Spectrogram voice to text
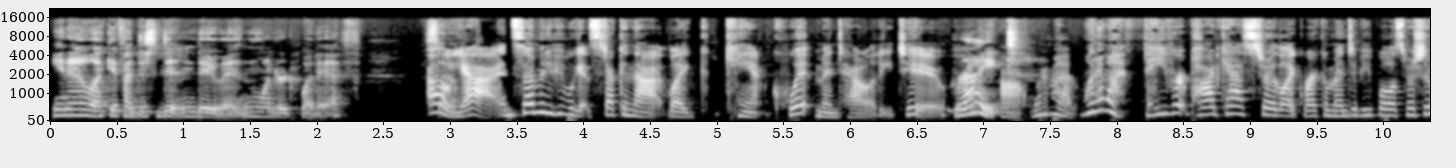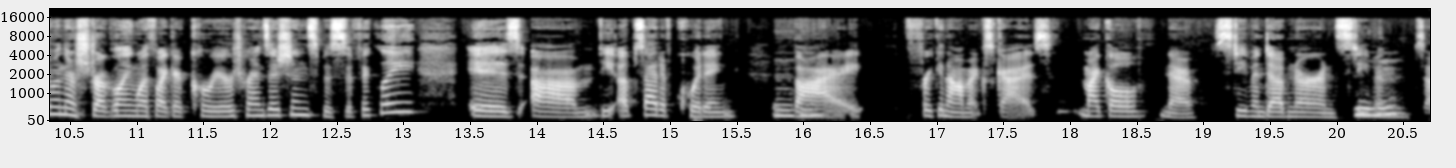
you know, like if I just didn't do it and wondered what if. Oh, so. Oh yeah, and so many people get stuck in that like can't quit mentality too. Right. Uh, one of my one of my favorite podcasts to like recommend to people, especially when they're struggling with like a career transition specifically, is um, the Upside of Quitting mm-hmm. by Freakonomics guys. Michael, no, Stephen Dubner and Stephen. Mm-hmm.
